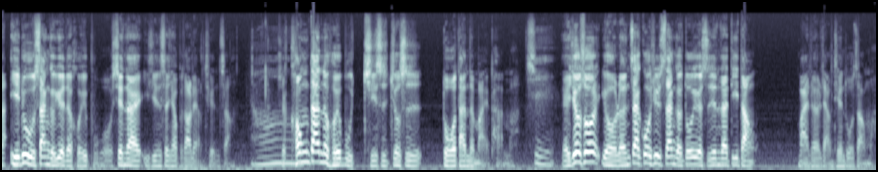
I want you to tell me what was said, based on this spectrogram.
那一路三个月的回补，现在已经剩下不到两千张，哦，所以空单的回补其实就是多单的买盘嘛，是，也就是说有人在过去三个多月时间在低档买了两千多张嘛，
